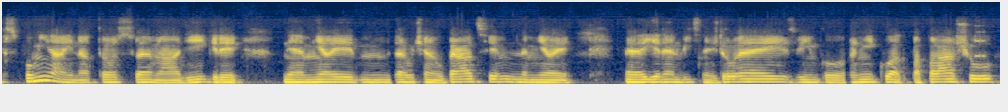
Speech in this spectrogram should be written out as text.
vzpomínají na to své mládí, kdy neměli mm, zaručenou práci, neměli eh, jeden víc než druhý, s výjimkou horníků a papalášů.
